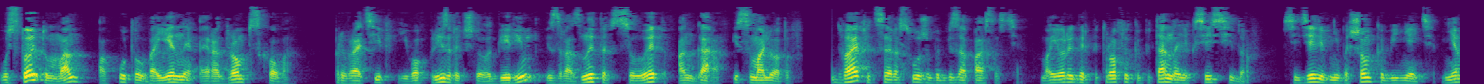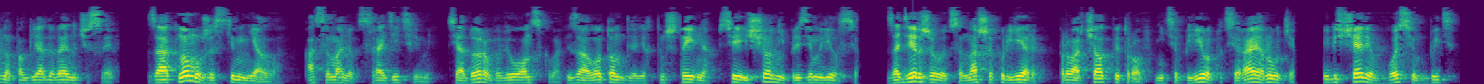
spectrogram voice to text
Густой туман окутал военный аэродром Пскова, превратив его в призрачный лабиринт из размытых силуэтов ангаров и самолетов. Два офицера службы безопасности, майор Игорь Петров и капитан Алексей Сидоров, сидели в небольшом кабинете, нервно поглядывая на часы. За окном уже стемнело, а самолет с родителями Теодора Вавилонского и золотом для Лихтенштейна все еще не приземлился. «Задерживаются наши курьеры», – проворчал Петров, нетерпеливо потирая руки. Обещали в восемь быть,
